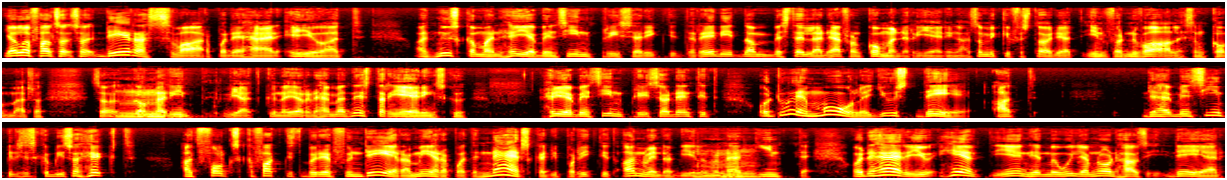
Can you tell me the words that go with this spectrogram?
I alla fall så, så deras svar på det här är ju att att nu ska man höja bensinpriser riktigt redigt. De beställer det här från kommande regeringar. Så mycket förstår jag att inför nu valet som kommer så, så mm. kommer inte vi att kunna göra det här. Men att nästa regering skulle höja bensinpriset ordentligt. Och då är målet just det att det här bensinpriset ska bli så högt att folk ska faktiskt börja fundera mera på att när ska de på riktigt använda bilen och när mm. inte. Och det här är ju helt i enlighet med William Nordhaus idéer.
